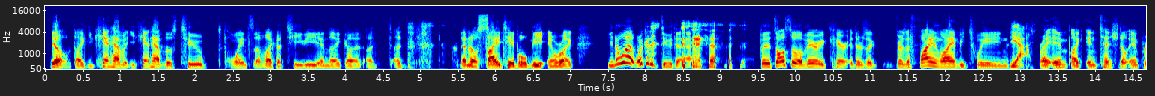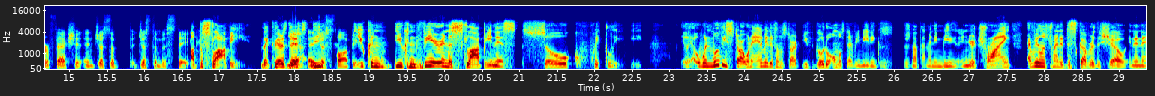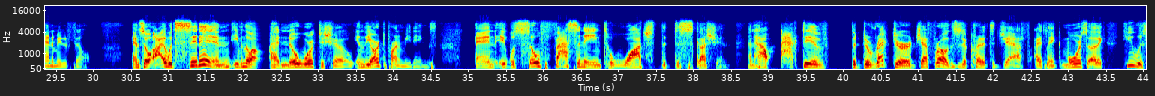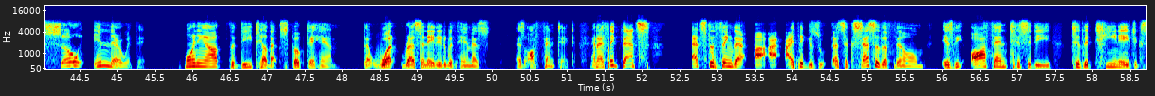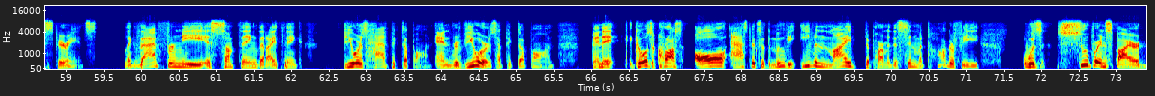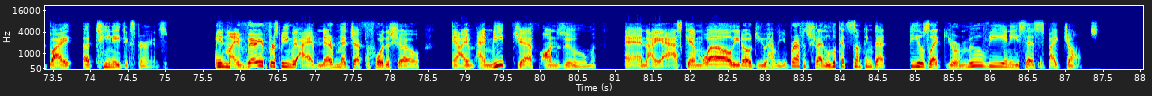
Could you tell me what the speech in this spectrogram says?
no like you can't have it you can't have those two points of like a tv and like a, a, a I don't know side table meet. And we're like you know what? We're gonna do that. But it's also a very care there's a there's a fine line between yeah. right in, like intentional imperfection and just a just a mistake. Up a sloppy. Like there's there's yeah, the, just sloppy. you can you can veer into sloppiness so quickly. When movies start when animated films start you go to almost every meeting because there's not that many meetings and you're trying everyone's trying to discover the show in an animated film. And so i would sit in even though i had no work to show in the art department meetings and it was so fascinating to watch the discussion and how active the director, Jeff Rowe, this is a credit to Jeff, I think, more so like he was so in there with it, pointing out the detail that spoke to him, that what resonated with him as as authentic. And I think that's that's the thing that I, I think is a success of the film is the authenticity to the teenage experience. Like that for me is something that I think viewers have picked up on and reviewers have picked up on. And it, it goes across all aspects of the movie. Even my department, the cinematography, was super inspired by a teenage experience. In my very first meeting, I have never met Jeff before the show. I, I meet Jeff on Zoom and I ask him, well, you know, do you have any reference? Should I look at something that feels like your movie? And he says Spike Jonze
